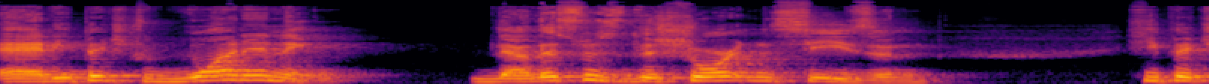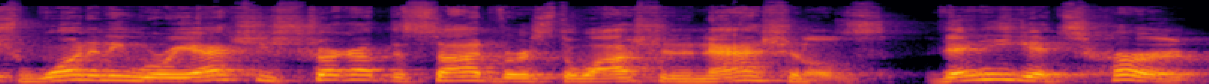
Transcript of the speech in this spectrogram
and he pitched one inning. Now this was the shortened season. He pitched one inning where he actually struck out the side versus the Washington Nationals. Then he gets hurt,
